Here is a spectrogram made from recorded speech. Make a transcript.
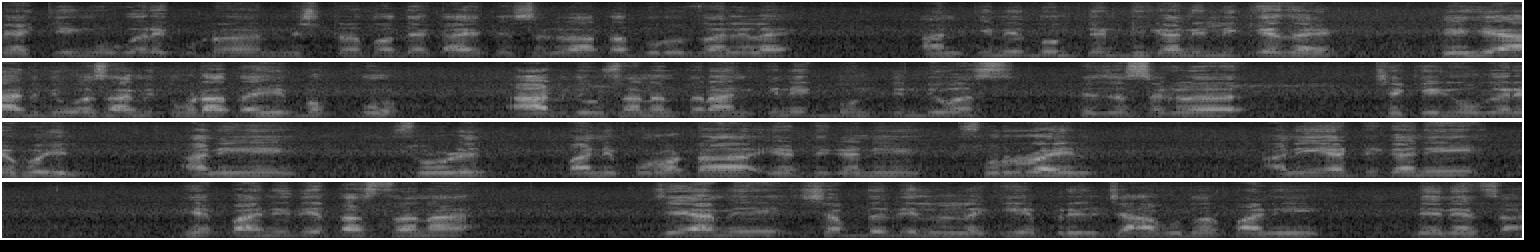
पॅकिंग वगैरे कुठं निष्ठत होत्या काय ते सगळं आता दुरुस्त झालेलं आहे. आणखीनही दोन तीन ठिकाणी लिकेज आहे. तेही आठ दिवस आम्ही थोडं आता हे बघतो. आठ दिवसानंतर आणखीन एक दोन तीन दिवस त्याचं सगळं चेकिंग वगैरे होईल आणि सुरळीत पाणी पुरवठा या ठिकाणी सुरू राहील. आणि या ठिकाणी हे पाणी देत असताना जे आम्ही शब्द दिलेला आहे की एप्रिलच्या अगोदर पाणी देण्याचा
